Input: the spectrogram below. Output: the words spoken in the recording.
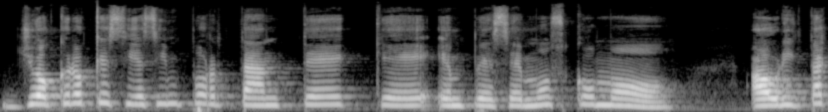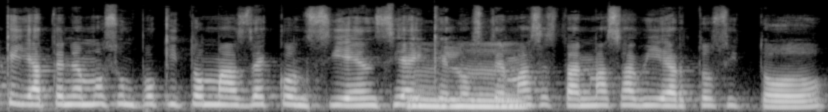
yo creo que sí es importante que empecemos como, ahorita que ya tenemos un poquito más de conciencia y que los temas están más abiertos y todo,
